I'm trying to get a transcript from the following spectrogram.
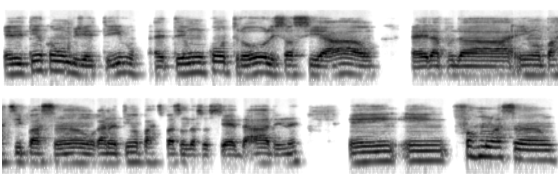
Ele tinha como objetivo é, ter um controle social, é, da, da, em uma participação, garantir uma participação da sociedade, né? Em, em formulação,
